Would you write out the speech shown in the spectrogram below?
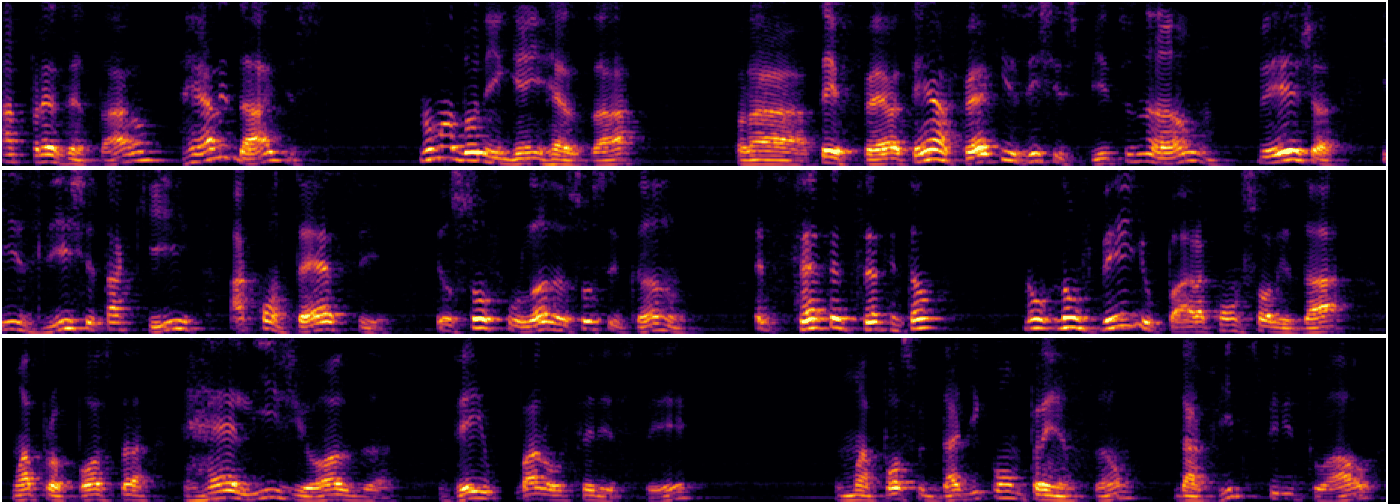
apresentaram realidades. Não mandou ninguém rezar para ter fé. Tenha fé que existe espíritos. Não. Veja, existe, está aqui, acontece. Eu sou fulano, eu sou cicano, etc, etc. Então, não, não veio para consolidar uma proposta religiosa, veio para oferecer uma possibilidade de compreensão da vida espiritual,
